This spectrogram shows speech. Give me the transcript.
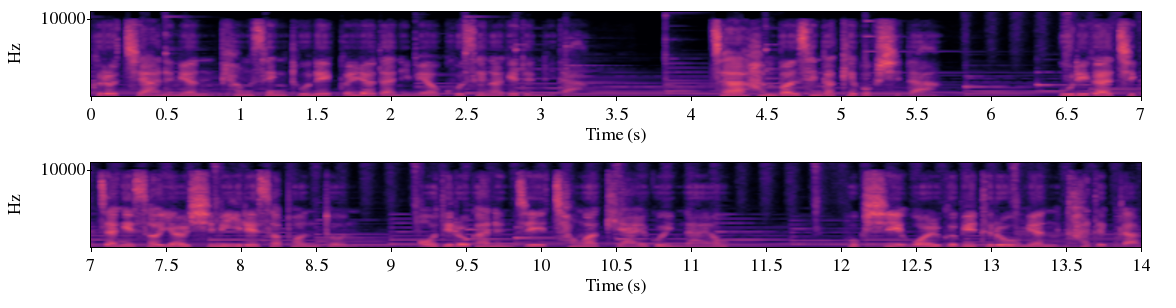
그렇지 않으면 평생 돈에 끌려다니며 고생하게 됩니다. 자, 한번 생각해 봅시다. 우리가 직장에서 열심히 일해서 번 돈, 어디로 가는지 정확히 알고 있나요? 혹시 월급이 들어오면 카드값,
